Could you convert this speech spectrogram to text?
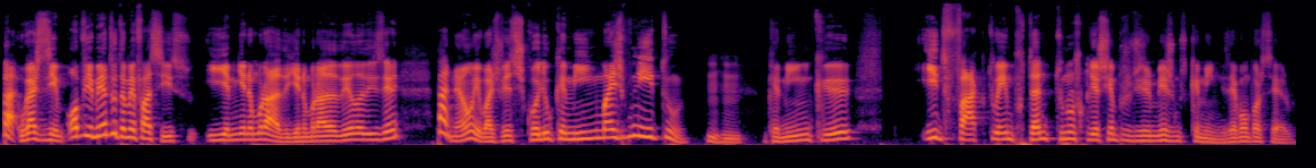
pá, o gajo dizia-me, obviamente eu também faço isso. E a minha namorada e a namorada dele a dizer: pá, não, eu às vezes escolho o caminho mais bonito. Uhum. O caminho que. E de facto é importante tu não escolher sempre os mesmos caminhos, é bom para o cérebro.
